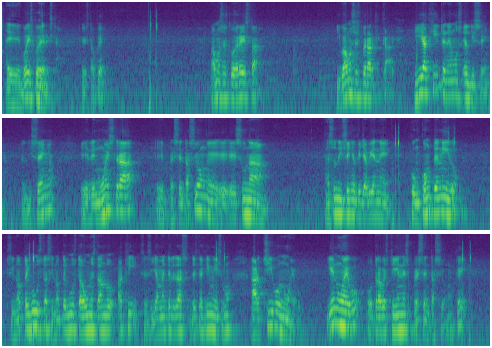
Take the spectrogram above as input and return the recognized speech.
eh, voy a escoger esta esta ok vamos a escoger esta y vamos a esperar que cargue. Y aquí tenemos el diseño. El diseño eh, de nuestra presentación es una es un diseño que ya viene con contenido si no te gusta si no te gusta aún estando aquí sencillamente le das desde aquí mismo archivo nuevo. Y en nuevo otra vez tienes presentación ok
